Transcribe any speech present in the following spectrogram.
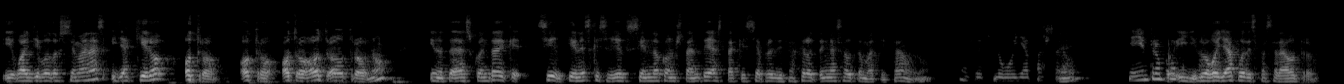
igual llevo dos semanas y ya quiero otro, otro, otro, otro, otro, ¿no? y no te das cuenta de que sí, tienes que seguir siendo constante hasta que ese aprendizaje lo tengas automatizado, ¿no? Eso es, luego ya pasa. ¿Eh? Y, luego ya puedes pasar a otro.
